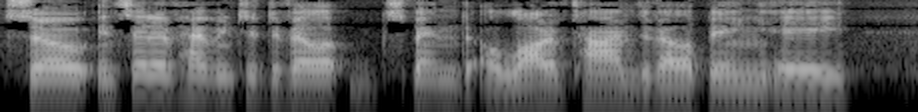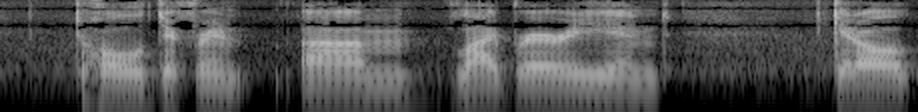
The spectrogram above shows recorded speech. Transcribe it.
So instead of having to develop, spend a lot of time developing a whole different um, library and get all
